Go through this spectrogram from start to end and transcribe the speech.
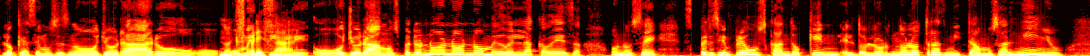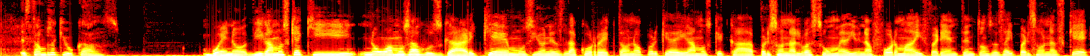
lo que hacemos es no llorar o, o, No o expresar. mentirle, o, o lloramos, pero no, no, no, me duele la cabeza o no sé, pero siempre buscando que el dolor no lo transmitamos al niño. Estamos equivocados. Bueno, digamos que aquí no vamos a juzgar qué emoción es la correcta o no, porque digamos que cada persona lo asume de una forma diferente. Entonces hay personas que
